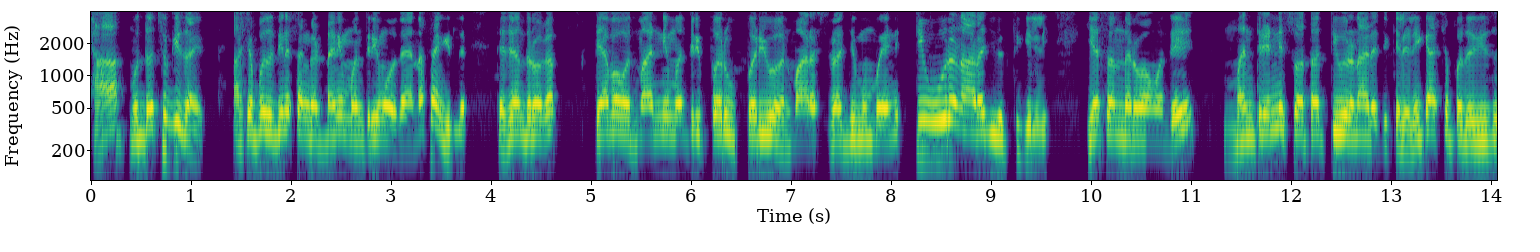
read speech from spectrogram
हा मुद्दा चुकीचा आहे अशा पद्धतीने संघटनाने मंत्री महोदयांना सांगितलं. त्याच्यानंतर बघा त्याबाबत माननीय मंत्री पर परिवहन महाराष्ट्र राज्य मुंबई यांनी तीव्र नाराजी व्यक्त केलेली. या संदर्भामध्ये मंत्र्यांनी स्वतः तीव्र नाराजी केलेली की अशा पद्धतीचं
